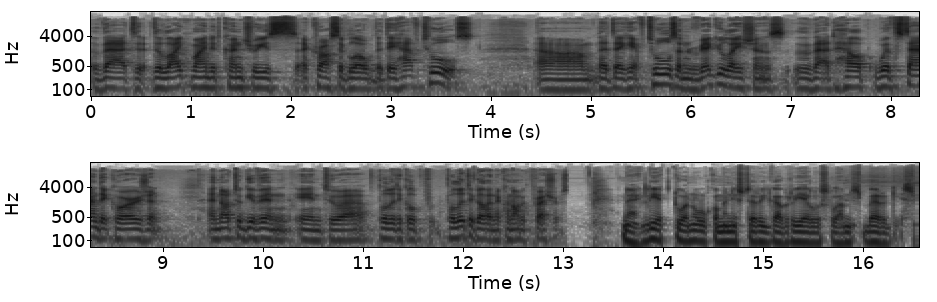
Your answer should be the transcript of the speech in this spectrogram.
that the like-minded countries across the globe, that they have tools, um, that they have tools and regulations that help withstand the coercion and not to give in into uh, political, political and economic pressures. Näin Liettuan ulkoministeri Gabrielus Landsbergis.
